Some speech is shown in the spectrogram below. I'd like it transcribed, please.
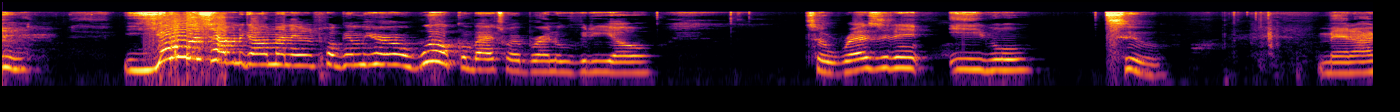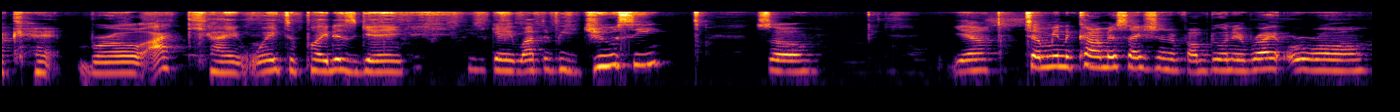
Yo, what's happening, guys? My name is Pokemon here. Welcome back to a brand new video to Resident Evil 2. Man, I can't, bro. I can't wait to play this game. This game about to be juicy. So, yeah. Tell me in the comment section if I'm doing it right or wrong.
